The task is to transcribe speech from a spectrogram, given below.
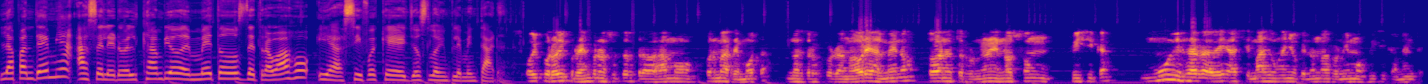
La pandemia aceleró el cambio de métodos de trabajo y así fue que ellos lo implementaron. Hoy por hoy, por ejemplo, nosotros trabajamos de forma remota. Nuestros programadores, al menos, todas nuestras reuniones no son físicas. Muy rara vez, hace más de un año que no nos reunimos físicamente.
